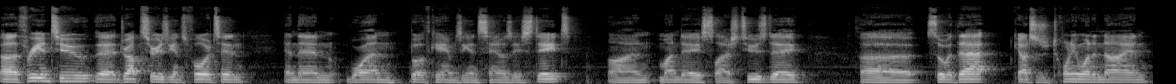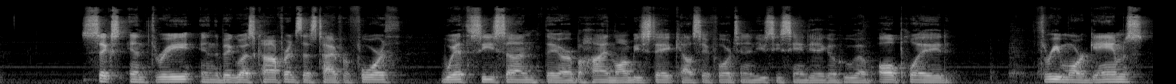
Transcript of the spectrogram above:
uh, three and two, they dropped the series against Fullerton, and then won both games against San Jose State on Monday slash Tuesday. Uh, so with that, Gauchos are twenty one and nine, six and three in the Big West Conference. That's tied for fourth with CSUN. They are behind Long Beach State, Cal State Fullerton, and UC San Diego, who have all played three more games.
